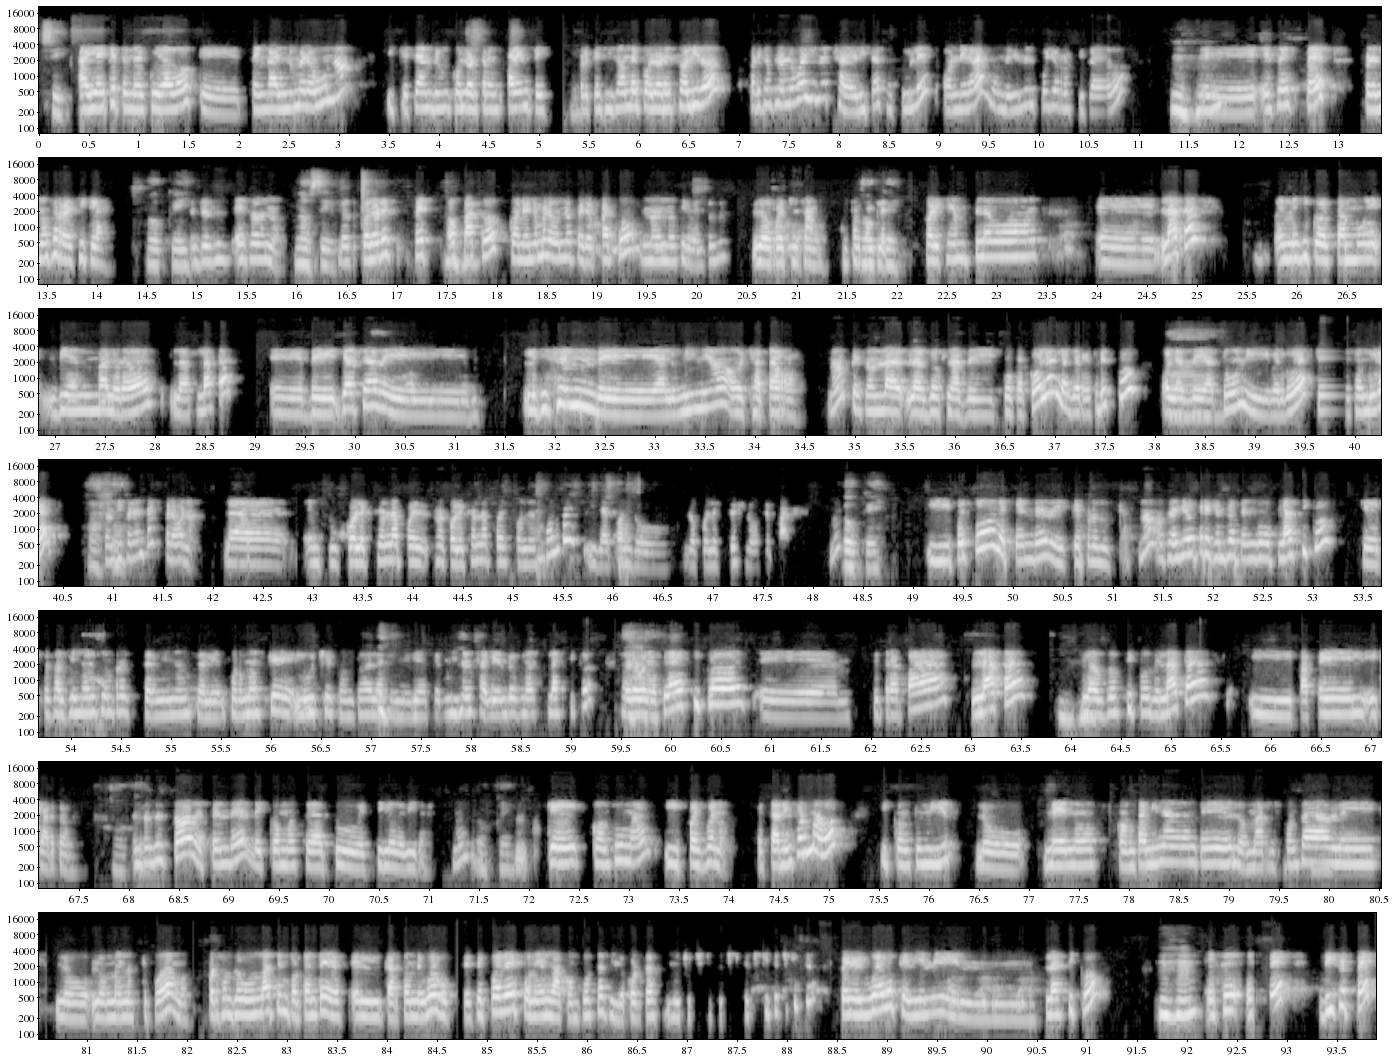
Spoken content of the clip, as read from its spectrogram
Sí. Ahí hay que tener cuidado que tenga el número uno y que sean de un color transparente, porque si son de colores sólidos, por ejemplo, luego hay unas charolitas azules o negras donde viene el pollo rostizado, eh, ese es PET, pero no se recicla. Ok. Entonces, eso no. No sirve. Los colores PET opacos, con el número uno pero opaco, no nos sirven. Entonces, los rechazamos por completo. Por ejemplo, eh, latas. En México están muy bien valoradas las latas, eh, de ya sea de, les dicen de aluminio o chatarra, ¿no? Que son las dos, las de Coca-Cola, las de refresco, o las de ah. atún y verduras, que son duras. Son diferentes, pero bueno, la, en tu colección la puedes, recolección la puedes poner juntas y ya cuando lo colectes lo separas, ¿no? Ok. Y pues todo depende de qué produzcas, ¿no? O sea, yo, por ejemplo, tengo plásticos que pues al final siempre terminan saliendo, por más que luche con toda la familia, terminan saliendo más plásticos. Pero bueno, plásticos, eh, tetrapack, latas, los dos tipos de latas y papel y cartón. Entonces todo depende de cómo sea tu estilo de vida, ¿no? Okay. Que consumas y pues bueno, estar informado y consumir lo menos contaminante, lo más responsable, lo, lo menos que podamos. Por ejemplo, un dato importante es el cartón de huevo. Se puede poner en la composta si lo cortas mucho chiquito, chiquito, chiquito, chiquito, pero el huevo que viene en plástico, ese es PET, dice PET,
